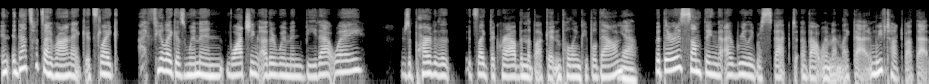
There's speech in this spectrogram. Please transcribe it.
and, and that's what's ironic. It's like, I feel like as women watching other women be that way, there's a part of it it's like the crab in the bucket and pulling people down. Yeah. But there is something that I really respect about women like that. And we've talked about that,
